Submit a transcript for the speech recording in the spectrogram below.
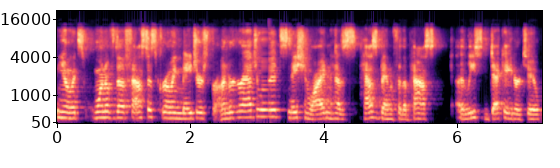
You know, it's one of the fastest growing majors for undergraduates nationwide and has has been for the past at least decade or two.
